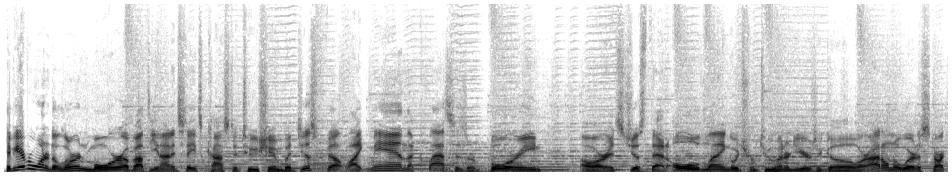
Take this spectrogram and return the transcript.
Have you ever wanted to learn more about the United States Constitution but just felt like, man, the classes are boring? Or it's just that old language from 200 years ago, or I don't know where to start.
